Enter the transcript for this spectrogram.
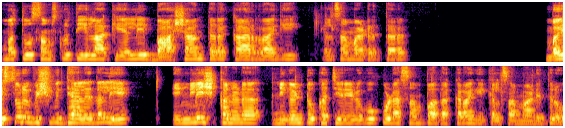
ಮತ್ತು ಸಂಸ್ಕೃತಿ ಇಲಾಖೆಯಲ್ಲಿ ಭಾಷಾಂತರಕಾರರಾಗಿ ಕೆಲಸ ಮಾಡಿರ್ತಾರೆ. ಮೈಸೂರು ವಿಶ್ವವಿದ್ಯಾಲಯದಲ್ಲಿ ಇಂಗ್ಲಿಷ್, ಕನ್ನಡ ನಿಘಂಟು ಕಚೇರಿಗೂ ಕೂಡ ಸಂಪಾದಕರಾಗಿ ಕೆಲಸ ಮಾಡಿದ್ರು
